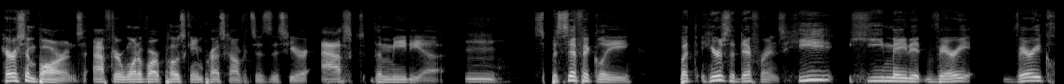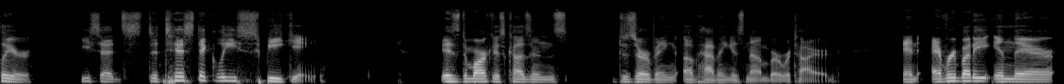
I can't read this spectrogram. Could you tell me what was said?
Harrison Barnes, after one of our post game press conferences this year, asked the media Mm, specifically, but here's the difference. He he made it very very clear. He said, statistically speaking, is Demarcus Cousins deserving of having his number retired? And everybody in there,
